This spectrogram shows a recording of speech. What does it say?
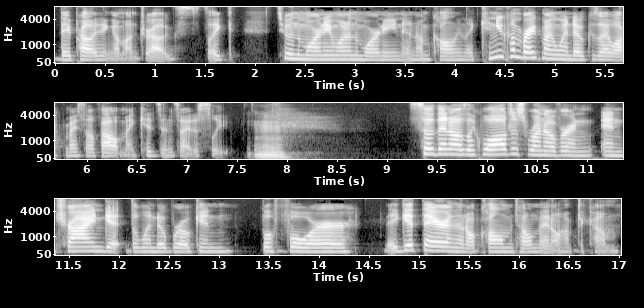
they probably think I'm on drugs. It's like two in the morning, one in the morning, and I'm calling, like, can you come break my window? Because I locked myself out. My kid's inside asleep. Mm. So then I was like, well, I'll just run over and, and try and get the window broken before they get there, and then I'll call them and tell them they don't have to come.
